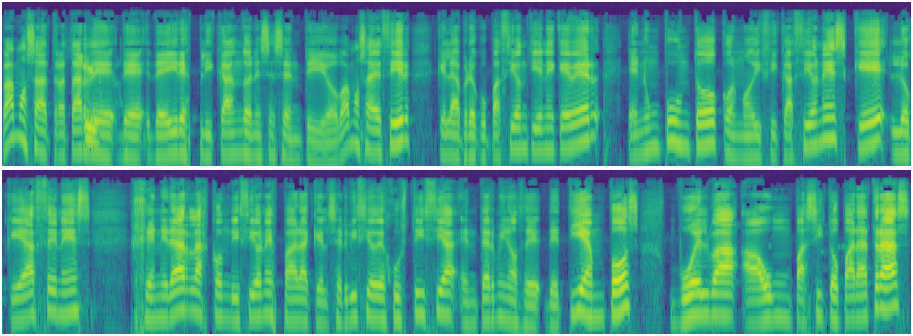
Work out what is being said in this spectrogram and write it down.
Vamos a tratar de, ir explicando en ese sentido. Vamos a decir que la preocupación tiene que ver en un punto con modificaciones que lo que hacen es generar las condiciones para que el servicio de justicia, en términos de, de tiempos, vuelva a un pasito para atrás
